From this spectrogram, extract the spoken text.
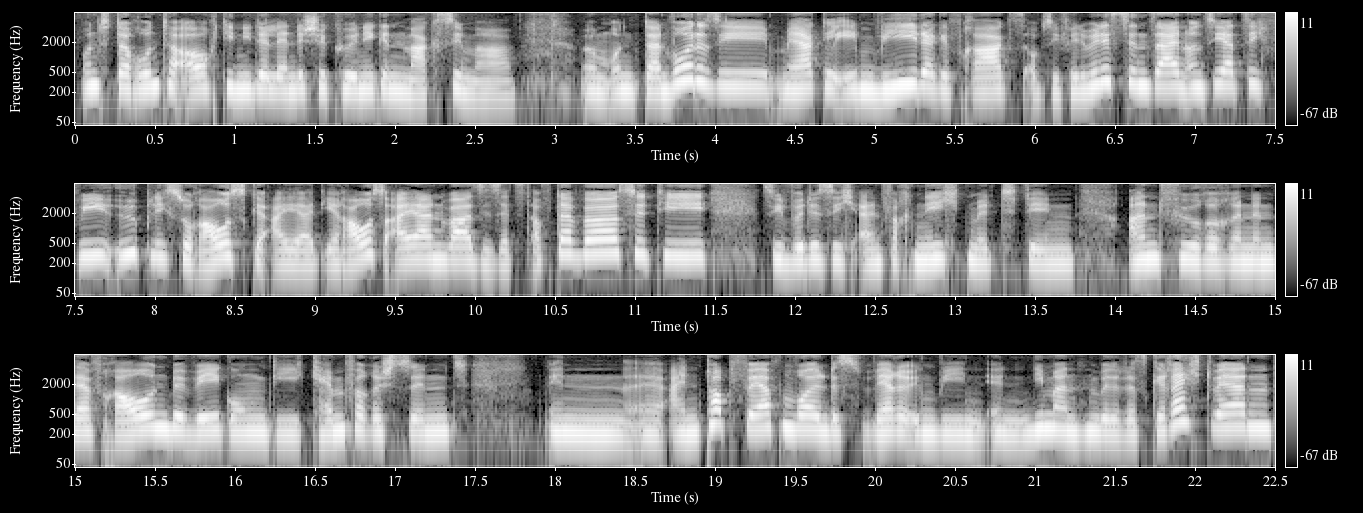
und darunter auch die niederländische Königin Maxima. Ähm, und dann wurde sie, Merkel, eben wieder gefragt, ob sie Feministin sei. Und sie hat sich wie üblich so rausgeeiert. Ihr Rauseiern war, sie setzt auf Diversity. Sie würde sich einfach nicht mit den Anführerinnen der Frauenbewegung, die kämpferisch sind, in äh, einen Topf werfen wollen. Das wäre irgendwie, niemandem würde das gerecht werden.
